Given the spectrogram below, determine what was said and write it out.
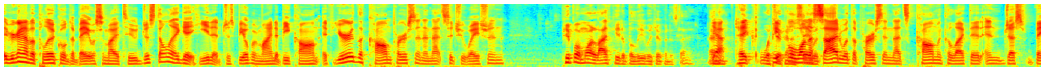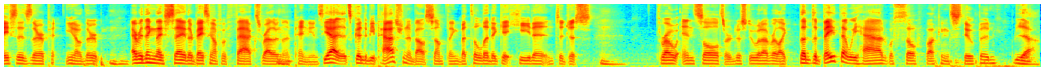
if you're gonna have a political debate with somebody too, just don't let it get heated. Just be open minded. Be calm. If you're the calm person in that situation, People are more likely to believe what you're going to say. And Yeah. Take what people want to side with the person that's calm and collected and just bases their you know their Mm-hmm. everything they say they're basing off of facts rather than opinions yeah it's good to be passionate about something but to let it get heated and to just Mm-hmm. Throw insults or just do whatever like the debate that we had was so fucking stupid Yeah,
